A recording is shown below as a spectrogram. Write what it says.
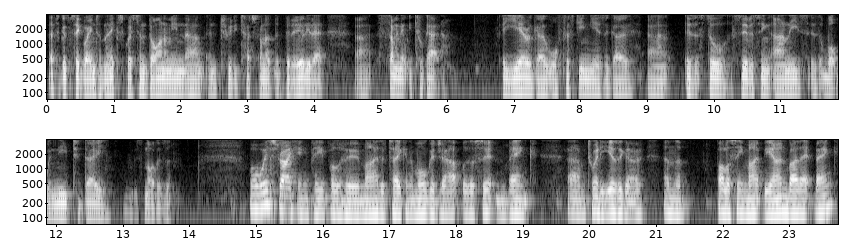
That's a good segue into the next question, Don. I mean, um, and Trudy touched on it a bit earlier that uh, something that we took out a year ago or 15 years ago, uh, is it still servicing our needs? Is it what we need today? It's not, is it? Well, we're striking people who might have taken a mortgage out with a certain bank um, 20 years ago, and the policy might be owned by that bank.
